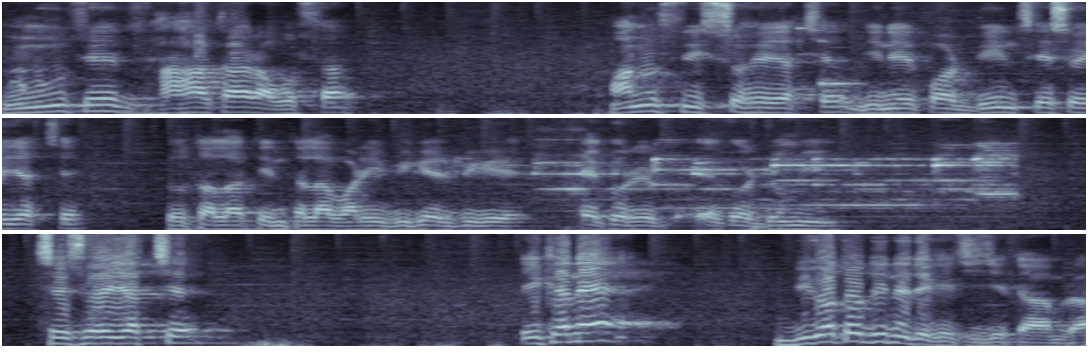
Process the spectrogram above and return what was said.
মানুষের হাহাকার অবস্থা। মানুষ নিঃস্ব হয়ে যাচ্ছে, দিনের পর দিন শেষ হয়ে যাচ্ছে। দোতলা, তিনতলা বাড়ি, বিঘের বিঘে একরের একর জমি শেষ হয়ে যাচ্ছে। এখানে বিগত দিনে দেখেছি যেটা আমরা,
